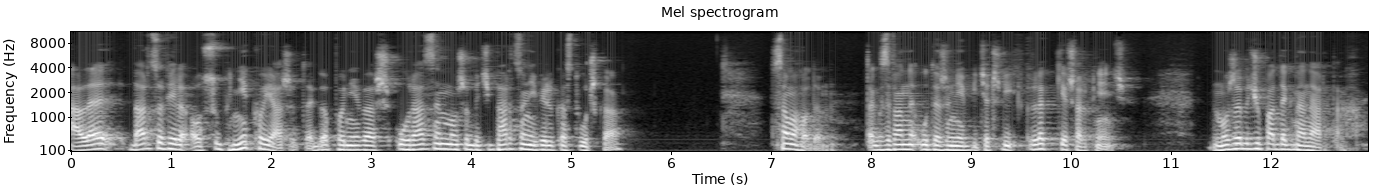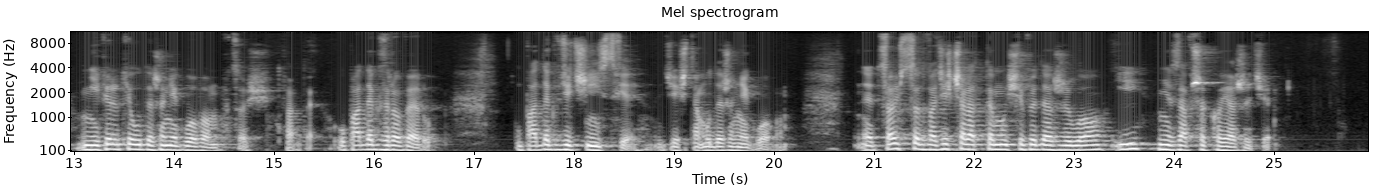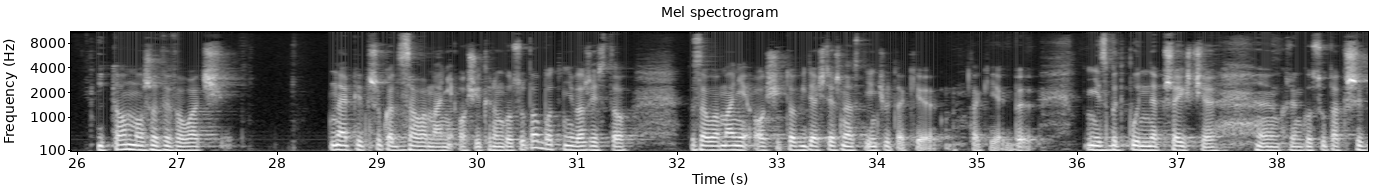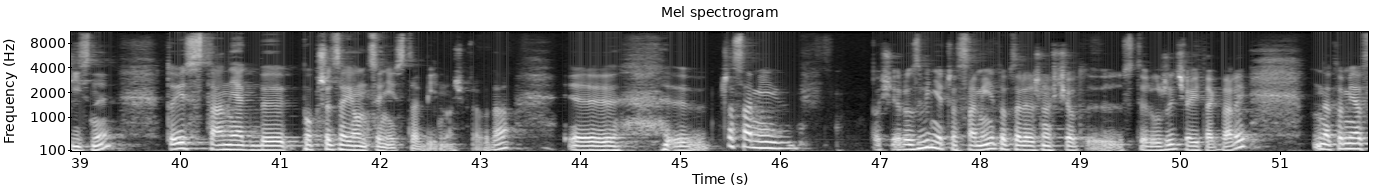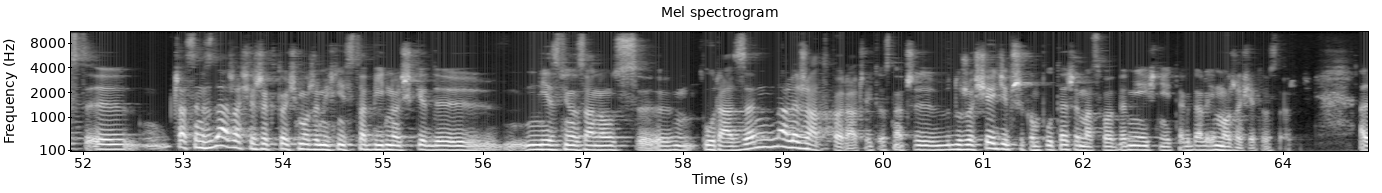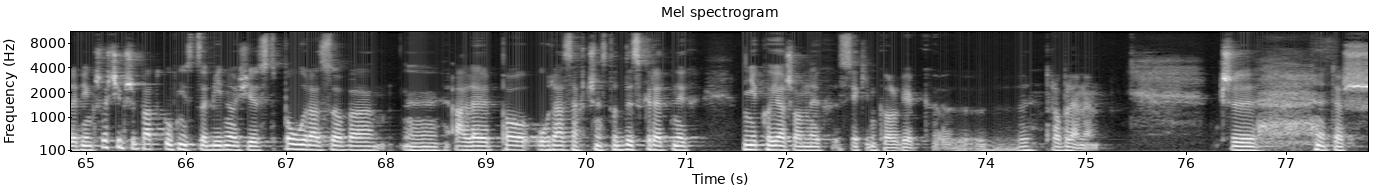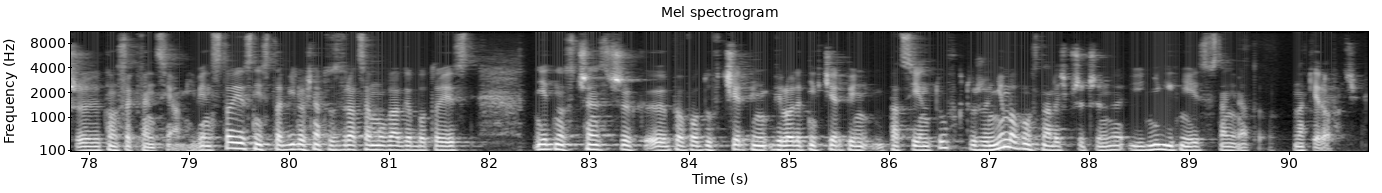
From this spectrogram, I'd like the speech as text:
ale bardzo wiele osób nie kojarzy tego, ponieważ urazem może być bardzo niewielka stłuczka samochodem, tak zwane uderzenie bicie, czyli lekkie szarpnięcie. Może być upadek na nartach, niewielkie uderzenie głową w coś twardego, upadek z roweru, upadek w dzieciństwie, gdzieś tam uderzenie głową. Coś, co 20 lat temu się wydarzyło i nie zawsze kojarzycie. I to może wywołać najpierw przykład załamanie osi kręgosłupa, bo ponieważ jest to załamanie osi, to widać też na zdjęciu takie, takie jakby niezbyt płynne przejście e, kręgosłupa krzywizny. To jest stan jakby poprzedzający niestabilność, prawda? E, e, czasami to się rozwinie, czasami to w zależności od stylu życia i tak dalej. Natomiast y, czasem zdarza się, że ktoś może mieć niestabilność, kiedy niezwiązaną z y, urazem, ale rzadko raczej. To znaczy dużo siedzi przy komputerze, ma słabe mięśnie i tak dalej, może się to zdarzyć. Ale w większości przypadków niestabilność jest pourazowa, y, ale po urazach często dyskretnych, niekojarzonych z jakimkolwiek problemem czy też y, konsekwencjami. Więc to jest niestabilność, na to zwracam uwagę, bo to jest jedno z częstszych y, powodów cierpień, wieloletnich cierpień pacjentów, którzy nie mogą znaleźć przyczyny i nikt ich nie jest w stanie na to nakierować.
